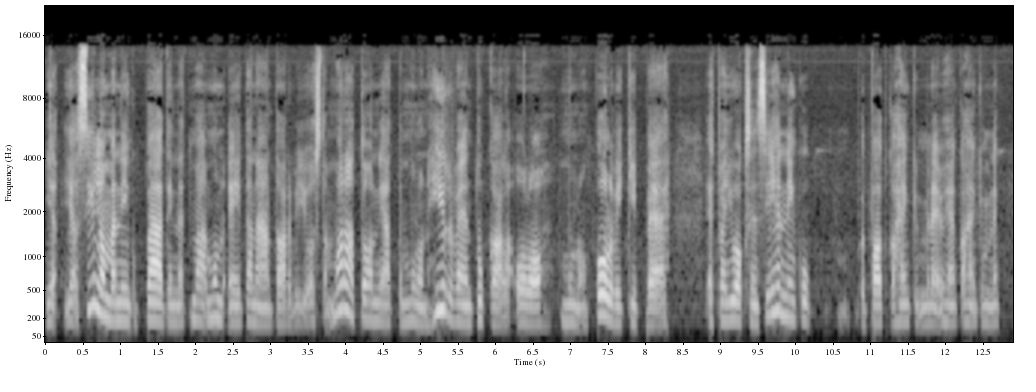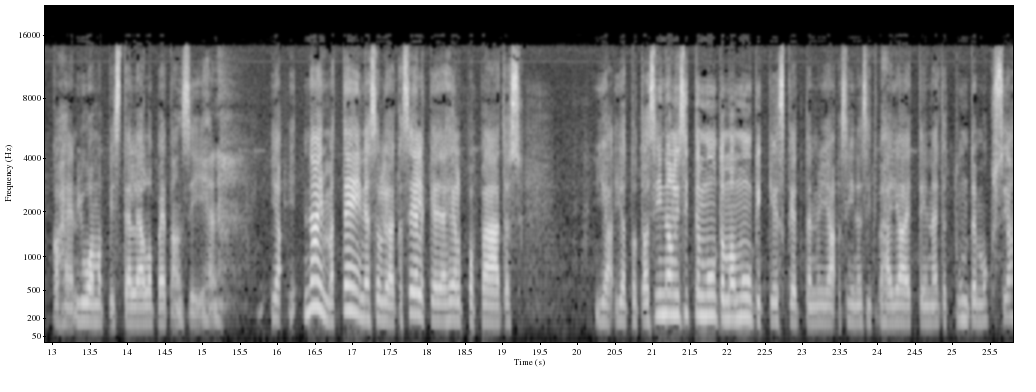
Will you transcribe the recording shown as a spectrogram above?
Ja, ja silloin mä niin päätin, että mä, mun ei tänään tarvi juosta maratonia, että mulla on hirveän tukala olo, mun on polvi kipeä, että mä juoksen siihen niin kuin about 21-22 juomapisteelle ja lopetan siihen. Ja näin mä tein ja se oli aika selkeä ja helppo päätös. Ja, ja tota, siinä oli sitten muutama muukin keskeyttänyt ja siinä sitten vähän jaettiin näitä tuntemuksia.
